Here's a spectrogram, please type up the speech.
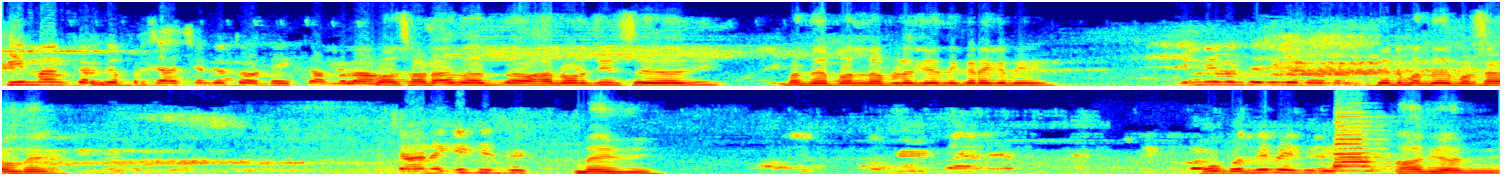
ਕੀ ਮੰਗ ਕਰਦੇ ਹੋ ਪ੍ਰਸ਼ਾਸਨ ਦੇ ਤੁਹਾਡੇ ਕਮਲਾ ਬਸ ਸਾਡਾ ਤਾਂ- ਤਾਂ ਹੱਲ ਹੋਣਾ ਚਾਹੀਦਾ ਜੀ। ਬੰਦੇ ਪਰ ਲੱਭਣੇ ਚਾਹੀਦੇ ਕਿਹੜੇ ਕਿ ਨਹੀਂ ਕਿੰਨੇ ਬੰਦੇ ਸੀਗੇ ਟੋਟਲ ਤਿੰਨ ਬੰਦੇ ਮੋਟਰਸਾਈਕਲ ਦੇ। ਪਛਾਣ ਹੈਗੀ ਕਿਸੇ ਦੀ? ਨਹੀਂ ਜੀ। ਉਹ ਬੰਦੇ ਪਏ ਸੀਗੇ? ਹਾਂਜੀ ਹਾਂਜੀ।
